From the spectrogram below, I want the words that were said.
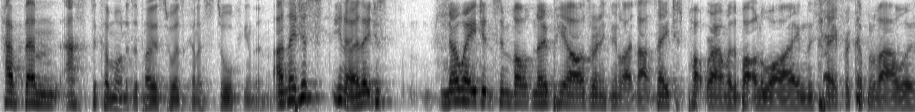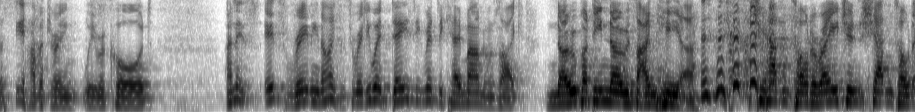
have them asked to come on as opposed to us kind of stalking them. And they just, you know, they just, no agents involved, no PRs or anything like that. They just pop round with a bottle of wine, they stay for a couple of hours, Yeah. have a drink, we record. And it's, it's really nice. It's really weird. Daisy Ridley came out and was like, "Nobody knows I'm here." she hadn't told her agent. She hadn't told.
